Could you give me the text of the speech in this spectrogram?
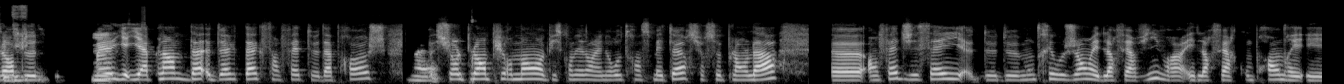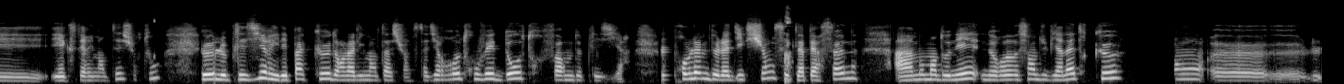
il y, a plein d'axes en fait d'approche. Sur le plan purement, puisqu'on est dans les neurotransmetteurs, sur ce plan-là, euh, en fait, j'essaye de, montrer aux gens et de leur faire vivre et de leur faire comprendre et, expérimenter surtout que le plaisir, il n'est pas que dans l'alimentation, c'est-à-dire retrouver d'autres formes de plaisir. Le problème de l'addiction, c'est que la personne, à un moment donné, ne ressent du bien-être que dans, euh,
